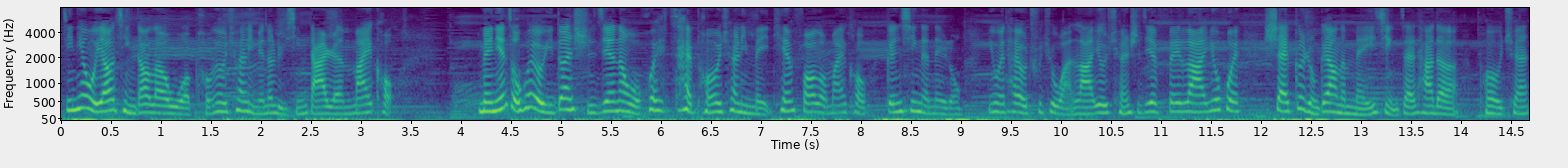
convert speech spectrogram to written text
今天我邀请到了我朋友圈里面的旅行达人 Michael。每年总会有一段时间呢，我会在朋友圈里每天 follow Michael 更新的内容，因为他又出去玩啦，又全世界飞啦，又会晒各种各样的美景在他的朋友圈。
